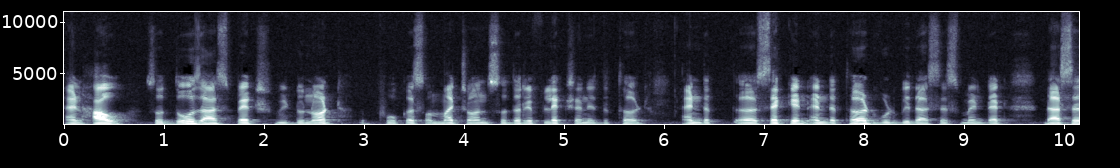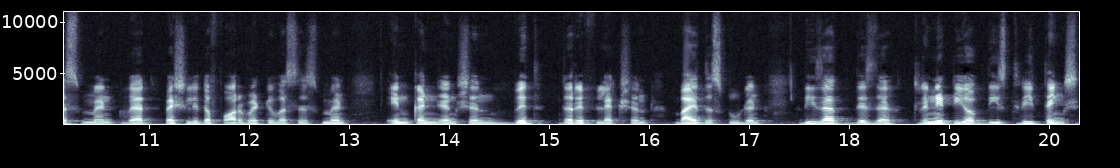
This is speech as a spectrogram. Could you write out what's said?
and how. So those aspects we do not focus on much on. So the reflection is the third. And the uh, second and the third would be the assessment that the assessment where especially the formative assessment in conjunction with the reflection by the student these are there's the trinity of these three things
